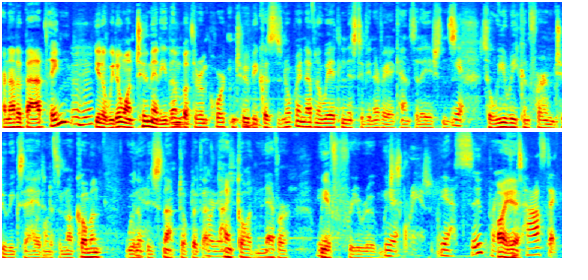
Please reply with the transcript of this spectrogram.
are not a bad thing. Mm-hmm. You know, we don't want too many of them, but they're important too because there's no point having a waiting list if you never get cancellations. Yeah. So we reconfirm two weeks ahead, and if they're not coming, we'll Yeah. be snapped up like that. Brilliant. Thank God, never we Yeah. have a free room, which Yeah. is great. Yeah, super. Oh, yeah. Fantastic.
